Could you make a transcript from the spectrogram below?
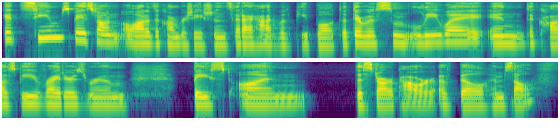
It seems, based on a lot of the conversations that I had with people, that there was some leeway in the Cosby writer's room based on the star power of Bill himself.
